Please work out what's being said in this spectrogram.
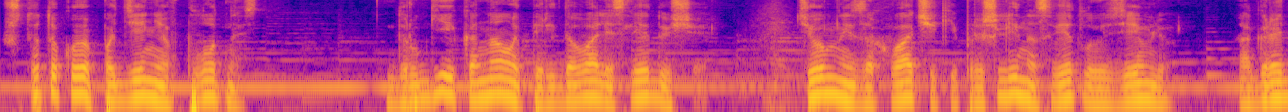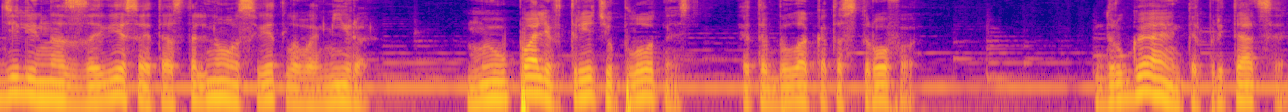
Что такое падение в плотность? Другие каналы передавали следующее. Темные захватчики пришли на светлую землю, оградили нас завесой от остального светлого мира. Мы упали в третью плотность. Это была катастрофа. Другая интерпретация.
